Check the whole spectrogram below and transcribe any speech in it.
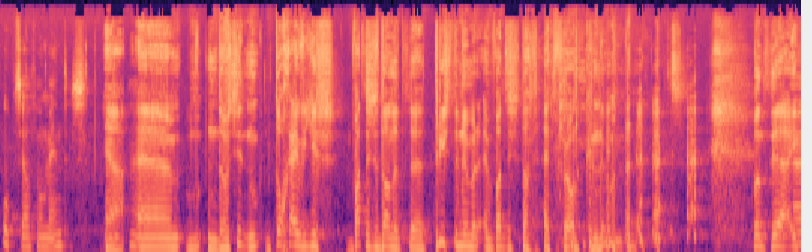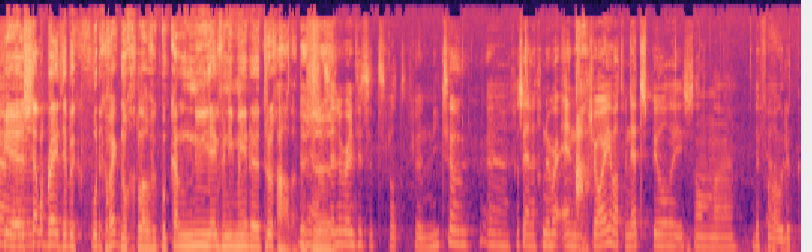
op hetzelfde moment. Dus Ja, ehm, dan zit toch eventjes... wat is dan het trieste nummer en wat is dan het vrolijke nummer? Want ja, ik, eh, Eh. Celebrate heb ik vorige week nog geloof ik... maar kan nu even niet meer eh, terughalen. Dus, ja, eh, Celebrate is het wat niet zo gezellig nummer. En Ah. Joy, wat we net speelden, is dan de vrolijke.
